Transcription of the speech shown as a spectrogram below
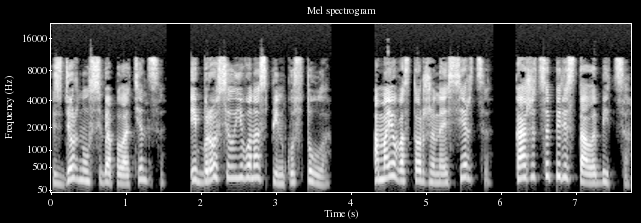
сдернул с себя полотенце и бросил его на спинку стула. А мое восторженное сердце, кажется, перестало биться.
